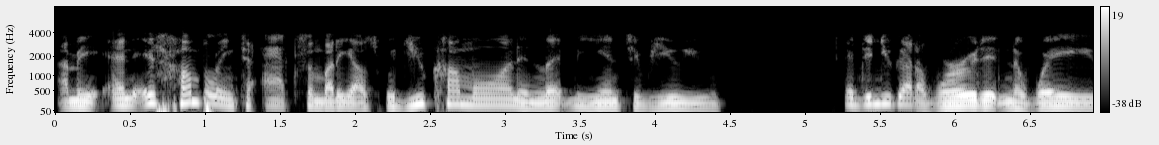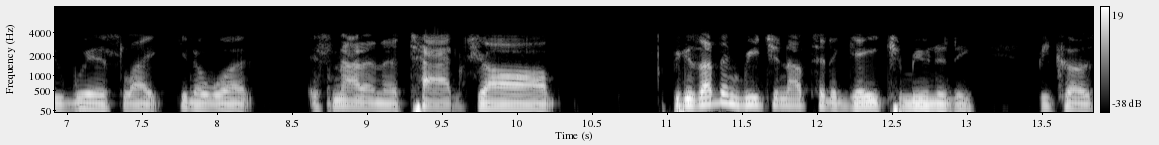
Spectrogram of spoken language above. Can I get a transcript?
I mean, and it's humbling to ask somebody else, would you come on and let me interview you? And then you got to word it in a way where it's like, you know what? It's not an attack job. Because I've been reaching out to the gay community because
